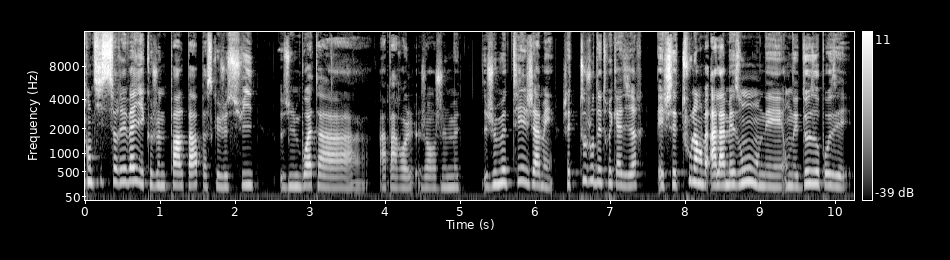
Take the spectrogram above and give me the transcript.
quand il se réveille et que je ne parle pas parce que je suis une boîte à, à paroles, genre je me je me tais jamais. J'ai toujours des trucs à dire. Et c'est tout l'inverse. À la maison, on est, on est deux opposés.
